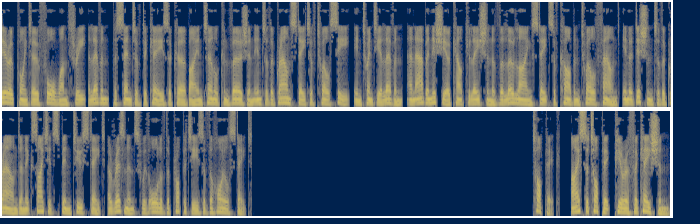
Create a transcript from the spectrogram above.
0.0413% of decays occur by internal conversion into the ground state of 12C. In 2011, an ab initio calculation of the low-lying states of carbon-12 found, in addition to the ground and excited spin 2 state, a resonance with all of the properties of the Hoyle state. Topic: Isotopic purification.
